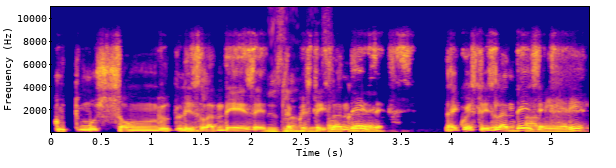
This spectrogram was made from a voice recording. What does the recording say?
Gutmusson l'islandese, da questo islandese, okay. da questo islandese. Amiri.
